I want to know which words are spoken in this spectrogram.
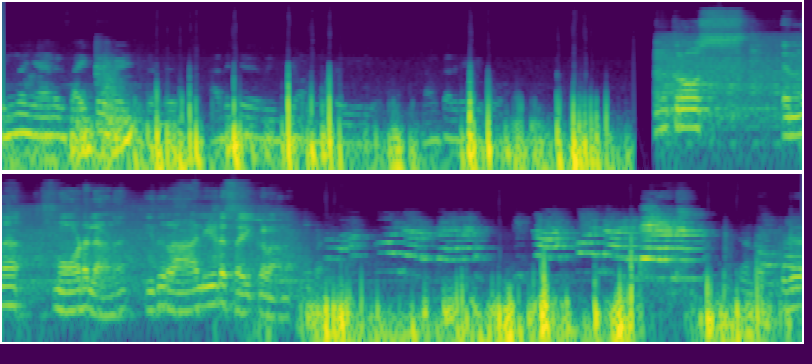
ഇന്ന് ഞാനൊരു സൈക്കിൾ മേടിച്ചിട്ടുണ്ട്. അതിന്റെ റിവ്യൂ ആണ് നമുക്കതിലേക്ക് പോകാം ക്രോസ് എന്ന മോഡലാണ്. ഇത് റാലിയുടെ സൈക്കിളാണ്. ഇത്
